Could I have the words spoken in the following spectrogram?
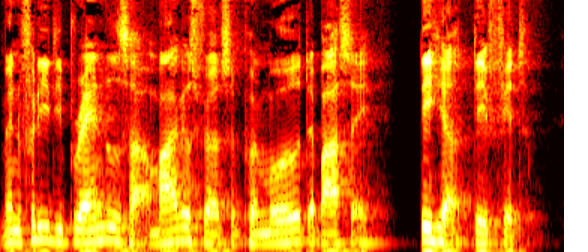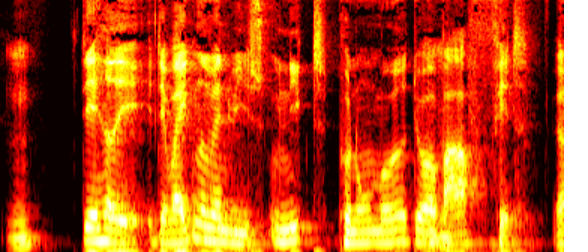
Men fordi de brandede sig og markedsførte sig på en måde, der bare sagde, det her, det er fedt. Mm. Det, havde, det var ikke nødvendigvis unikt på nogen måde, det var mm. bare fedt. Ja.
